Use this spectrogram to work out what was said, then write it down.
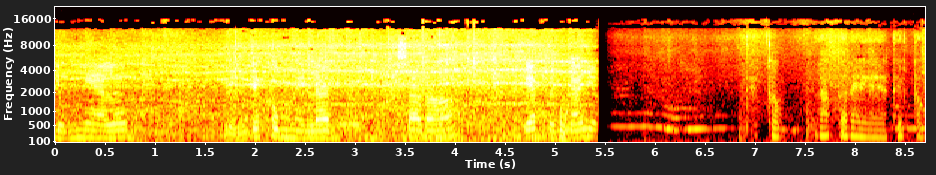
dựng nhà lên dựng cái khung này lên sau đó ghép từng cái vô. Tiếp tục ráp tới đây tiếp tục.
